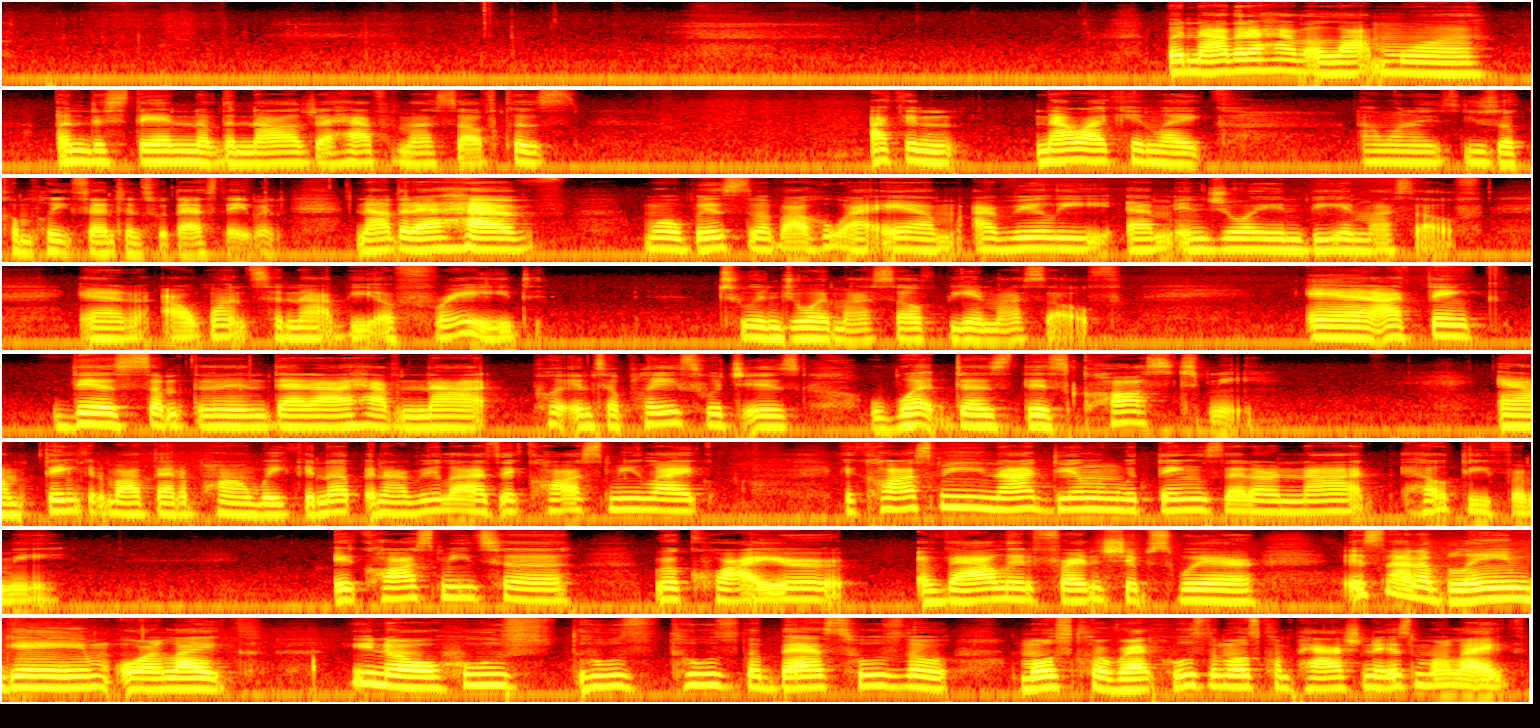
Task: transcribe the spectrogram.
But now that I have a lot more understanding of the knowledge I have for myself because I can now I can like I want to use a complete sentence with that statement. Now that I have more wisdom about who I am, I really am enjoying being myself. And I want to not be afraid to enjoy myself being myself. And I think there's something that I have not put into place, which is what does this cost me? And I'm thinking about that upon waking up. And I realized it cost me like, it cost me not dealing with things that are not healthy for me. It cost me to require a valid friendships where it's not a blame game or like, you know, who's who's who's the best, who's the most correct, who's the most compassionate. It's more like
